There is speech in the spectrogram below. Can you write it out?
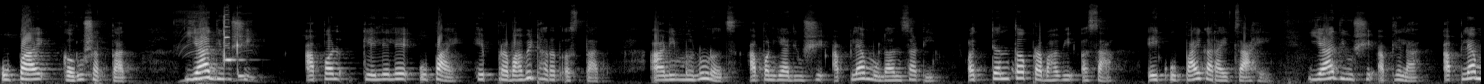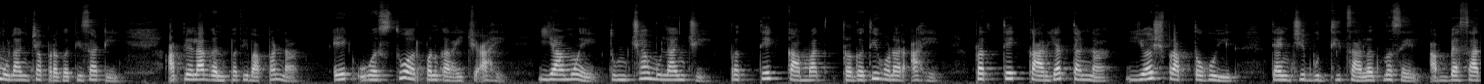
उपाय करू शकतात. या दिवशी आपण केलेले उपाय हे प्रभावी ठरत असतात आणि म्हणूनच आपण या दिवशी आपल्या मुलांसाठी अत्यंत प्रभावी असा एक उपाय करायचा आहे. या दिवशी आपल्याला आपल्या मुलांच्या प्रगतीसाठी आपल्याला गणपती बाप्पांना एक वस्तू अर्पण करायची आहे. यामुळे तुमच्या मुलांची प्रत्येक कामात प्रगती होणार आहे. प्रत्येक कार्यात त्यांना यश प्राप्त होईल. त्यांची बुद्धी चालत नसेल अभ्यासात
